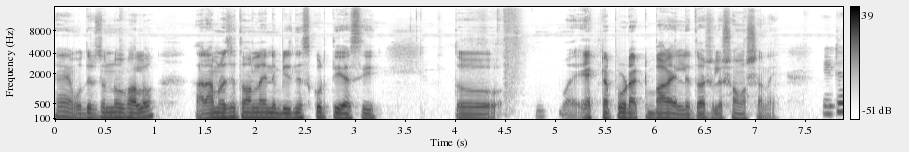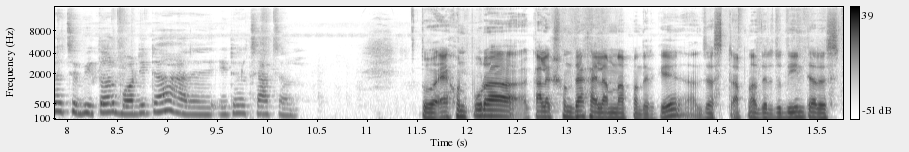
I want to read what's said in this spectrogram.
হ্যাঁ ওদের জন্য ভালো। আর আমরা যেহেতু অনলাইনে বিজনেস করতে আছি তো একটা প্রোডাক্ট বাড়াইলে তো আসলে সমস্যা নেই। এটা হচ্ছে ভিতর বডিটা আর এটা হচ্ছে আঁচল। তো এখন পুরা কালেকশন দেখাইলাম না আপনাদেরকে জাস্ট আপনাদের যদি ইন্টারেস্ট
